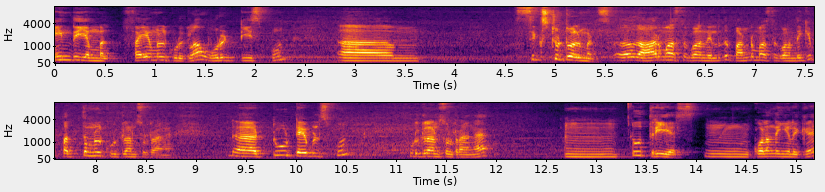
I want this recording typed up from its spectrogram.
ஐந்து எம்எல் ஃபைவ் எம்எல் கொடுக்கலாம். ஒரு teaspoon six to twelve months அதாவது ஆறு மாதத்து குழந்தையிலேருந்து பன்னெண்டு மாதத்து குழந்தைக்கு பத்து எம்எல் கொடுக்கலான்னு சொல்கிறாங்க டூ டேபிள் ஸ்பூன் கொடுக்கலான்னு சொல்கிறாங்க டூ த்ரீ இயர்ஸ் குழந்தைங்களுக்கு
